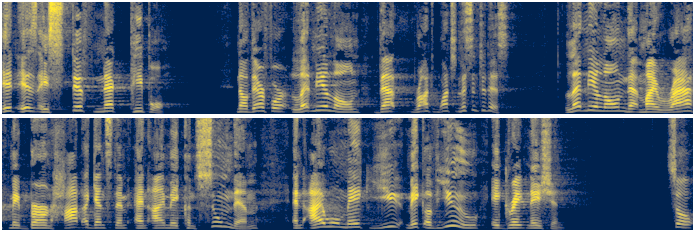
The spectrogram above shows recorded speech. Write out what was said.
it is a stiff necked people. Now, therefore, let me alone that, watch, listen to this. Let me alone that my wrath may burn hot against them and I may consume them, and I will make, you, make of you a great nation. So,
